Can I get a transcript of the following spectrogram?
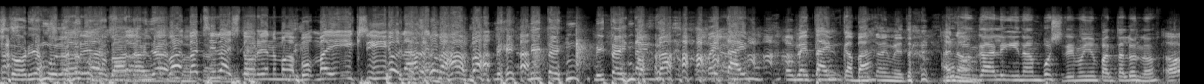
Storya mo lang Storya, ng bata niya. ba, ba't sila? Istorya ng mga bu... Maiiksi yun. Akin mahaba. May, may time, may time May time ba? May time? May time ka ba? Time ito. Ano? Mukhang galing inambush. Di mo yung pantalon, no? Oh.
